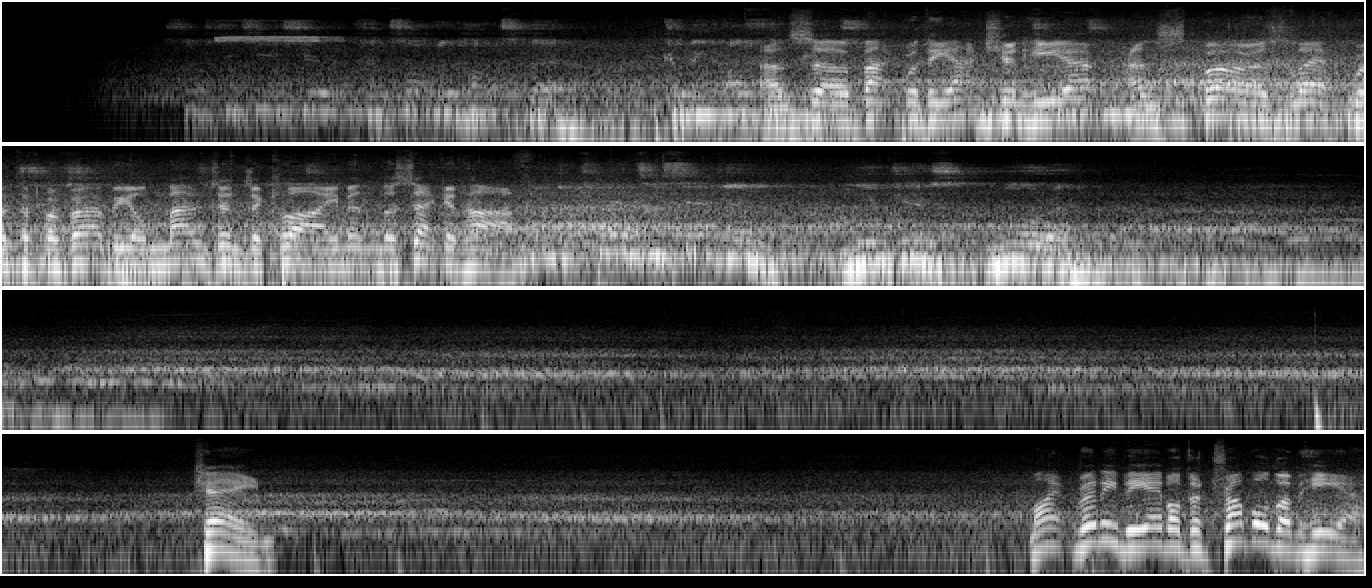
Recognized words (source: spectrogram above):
Tottenham Hotspur. Coming off And so back with the action here, and Spurs left with the proverbial mountain to climb in the second half. 27, Lucas Moura. Kane. Might really be able to trouble them here.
